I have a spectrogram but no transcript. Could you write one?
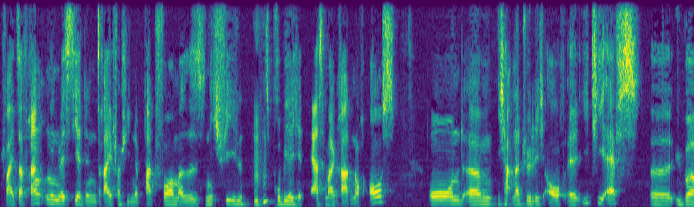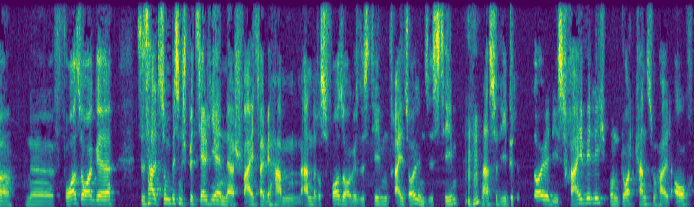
Schweizer Franken investiert in drei verschiedene Plattformen. Also es ist nicht viel. Mhm. Das probiere ich jetzt erstmal gerade noch aus. Und ähm, ich habe natürlich auch äh, ETFs äh, über eine Vorsorge. Es ist halt so ein bisschen speziell hier in der Schweiz, weil wir haben ein anderes Vorsorgesystem, ein Drei-Säulen-System. Mhm. Dann hast du die dritte Säule, die ist freiwillig und dort kannst du halt auch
